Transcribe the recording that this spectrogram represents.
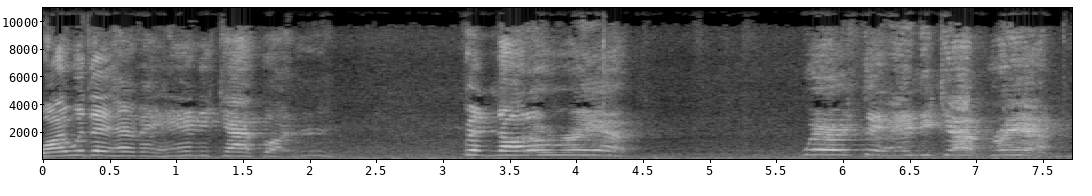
Why would they have a handicap button, but not a ramp? Where's the handicap ramp?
